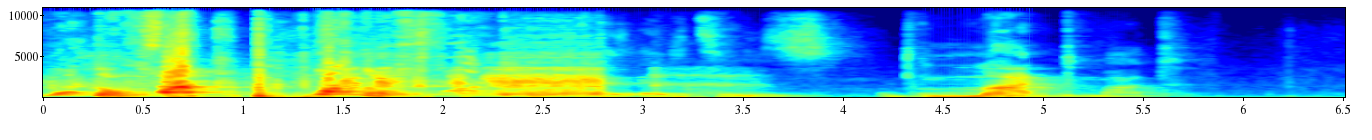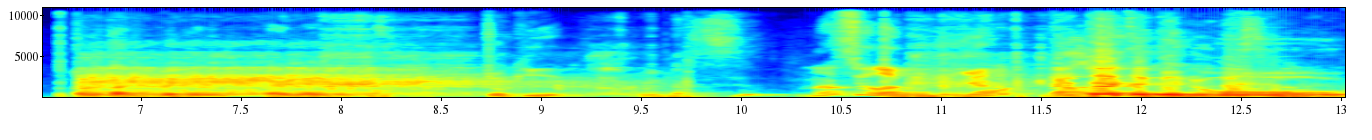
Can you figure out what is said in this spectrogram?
What the fuck? What the fuck? İs Mad. mad. Onu takip ediyorum. Evet. Çok iyi. Nasıl? Nasıl olabilir ya? Gerçekten o.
